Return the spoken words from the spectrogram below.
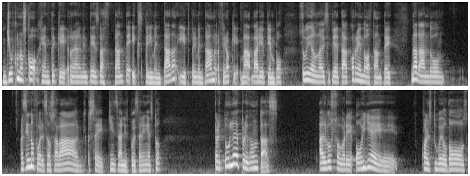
yo conozco gente que realmente es bastante experimentada y experimentada me refiero a que va varios tiempo subiendo una bicicleta, corriendo bastante, nadando, haciendo fuerza, o sea, va, no sé, 15 años puede ser en esto. Pero tú le preguntas algo sobre, oye, ¿cuál es tu VO2?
